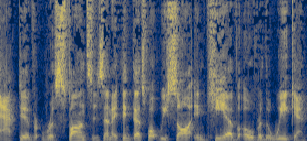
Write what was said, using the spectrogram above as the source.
active responses. And I think that's what we saw in Kiev over the weekend.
